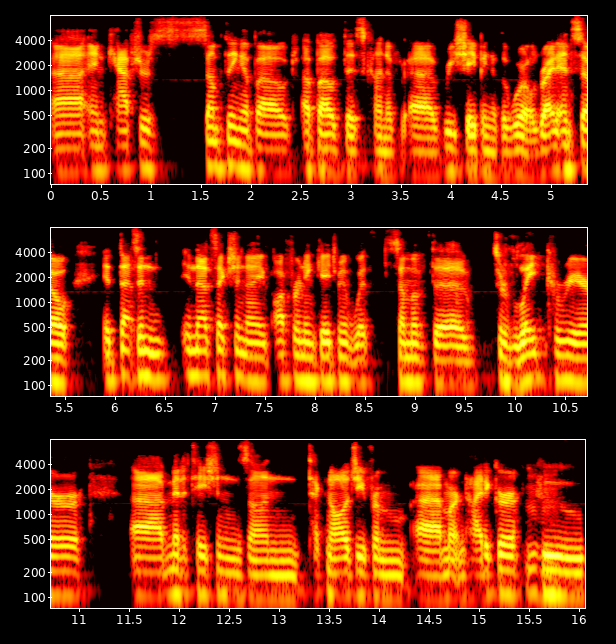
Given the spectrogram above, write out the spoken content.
uh, and captures something about about this kind of uh, reshaping of the world, right? And so it, that's in in that section. I offer an engagement with some of the sort of late career uh, meditations on technology from uh, Martin Heidegger, mm-hmm. who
